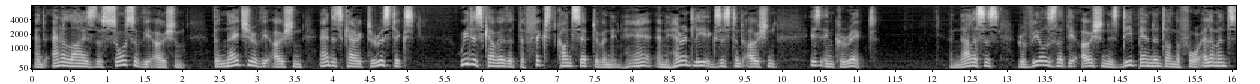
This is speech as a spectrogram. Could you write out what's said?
and analyze the source of the ocean, the nature of the ocean, and its characteristics, we discover that the fixed concept of an inher- inherently existent ocean is incorrect. Analysis reveals that the ocean is dependent on the four elements,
